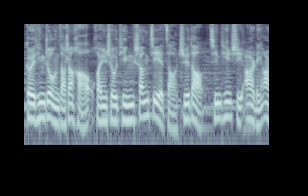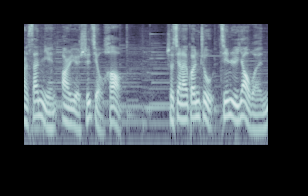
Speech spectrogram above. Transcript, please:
各位听众，早上好，欢迎收听《商界早知道》。今天是二零二三年二月十九号。首先来关注今日要闻。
